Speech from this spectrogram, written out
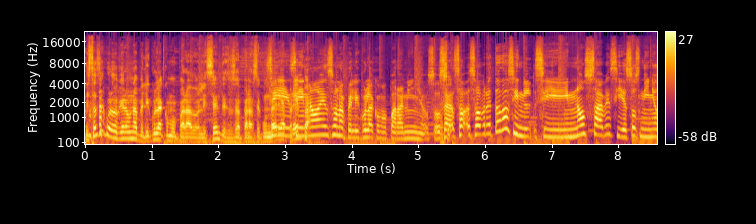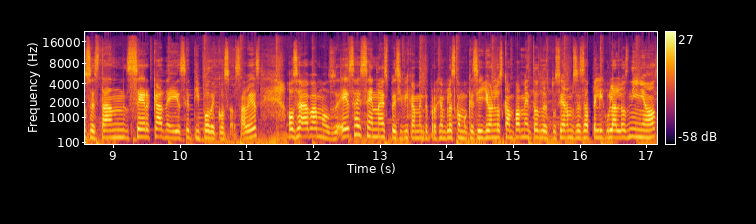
¿Estás de acuerdo que era una película como para adolescentes, o sea, para secundaria Sí, prepa? sí, no es una película como para niños. O, O sea, sea- so- sobre todo si, si y no sabes si esos niños están cerca de ese tipo de cosas, ¿sabes? O sea, vamos, esa escena específicamente, por ejemplo, es como que si yo en los campamentos les pusiéramos esa película a los niños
